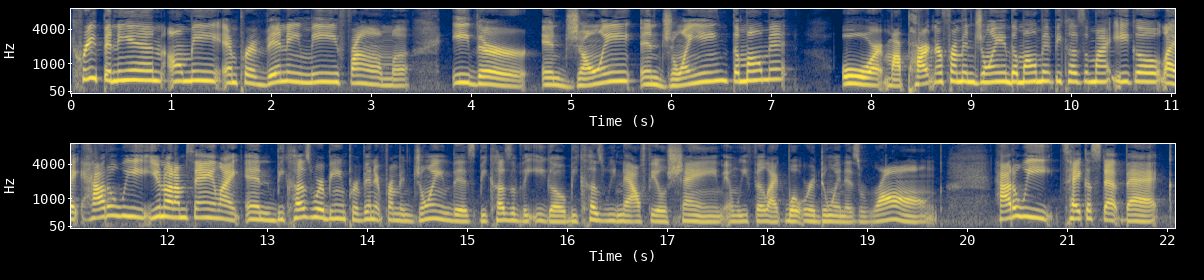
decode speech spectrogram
creeping in on me and preventing me from either enjoying enjoying the moment or my partner from enjoying the moment because of my ego like how do we you know what i'm saying like and because we're being prevented from enjoying this because of the ego because we now feel shame and we feel like what we're doing is wrong how do we take a step back,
